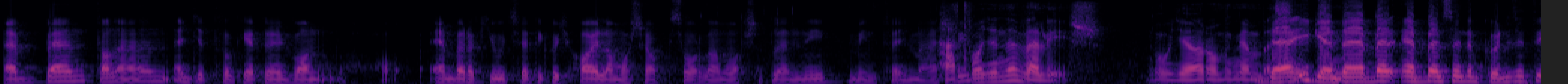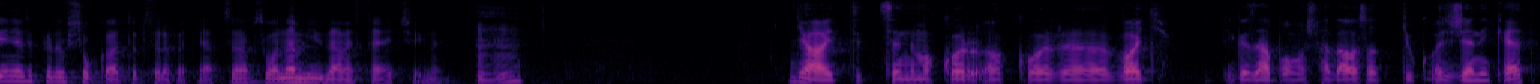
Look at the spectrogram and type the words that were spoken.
Ebben talán egyet tudok érteni, hogy van ember, aki úgy születik, hogy hajlamosabb szorgalmasabb lenni, mint egy másik. Hát vagy a nevelés. Ugye arról még nem De igen, de ebben, ebben szerintem környezeti tényezők például sokkal több szerepet játszanak, szóval nem hívnám ezt tehetségnek. Uh-huh. Ja, itt, itt szerintem akkor, akkor vagy igazából most már behozhatjuk a zseniket,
